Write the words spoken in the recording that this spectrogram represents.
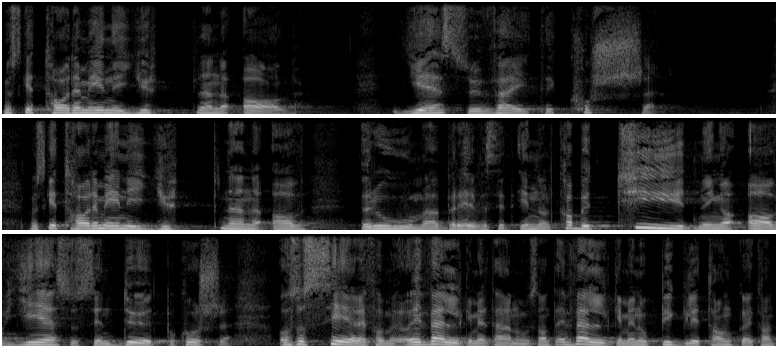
Nå skal jeg ta deg med inn i djupnene av Jesu vei til korset. Nå skal jeg ta deg med inn i djupnene av romerbrevet sitt innhold. Hva betydninga av Jesus sin død på korset? Og så ser jeg for meg, og jeg velger meg dette her nå, sant? jeg velger meg en oppbyggelig tanke. Jeg kan,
